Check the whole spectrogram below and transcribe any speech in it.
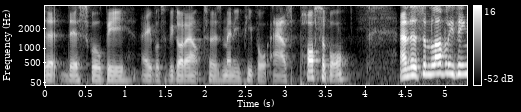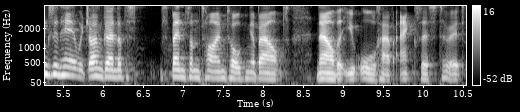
th this will be able to be got out to as many people as possible. And there's some lovely things in here which I'm going to spend some time talking about now that you all have access to it.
